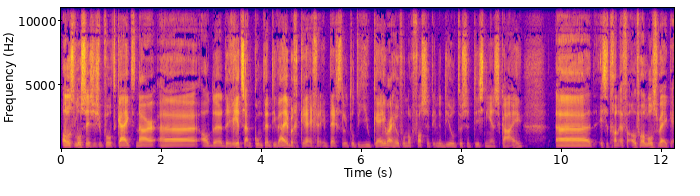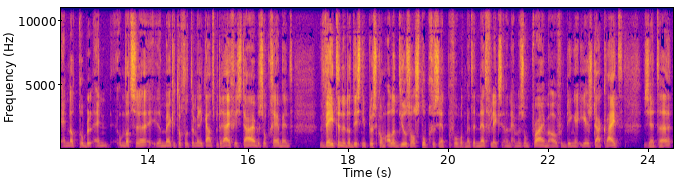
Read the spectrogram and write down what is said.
alles los is. Als je bijvoorbeeld kijkt naar eh, al de, de rits aan content die wij hebben gekregen in tegenstelling tot de UK, waar heel veel nog vastzit in de deal tussen Disney en Sky. eh, is het gewoon even overal losweken. En, dat en omdat ze, dan merk je toch dat het Amerikaans bedrijf is. Daar hebben ze op een gegeven moment, wetende dat Disney Plus kwam, alle deals al stopgezet. Bijvoorbeeld met een Netflix en een Amazon Prime over dingen eerst daar kwijtzetten.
